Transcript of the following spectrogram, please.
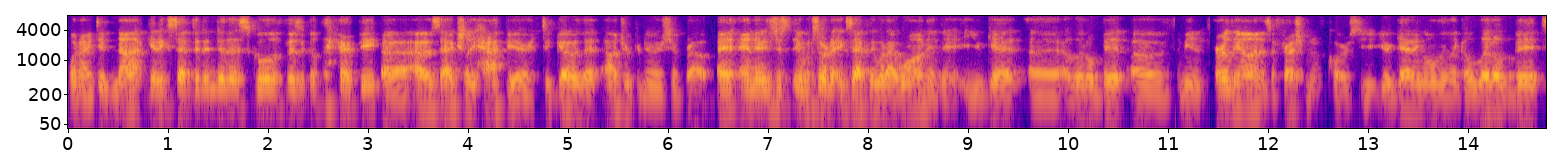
when I did not get accepted into the School of Physical Therapy, uh, I was actually happier to go the entrepreneurship route. And, and, it was just, it was sort of exactly what I wanted. It, you get a, a, little bit of, I mean, early on as a freshman, of course, you, are getting only like a little bit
